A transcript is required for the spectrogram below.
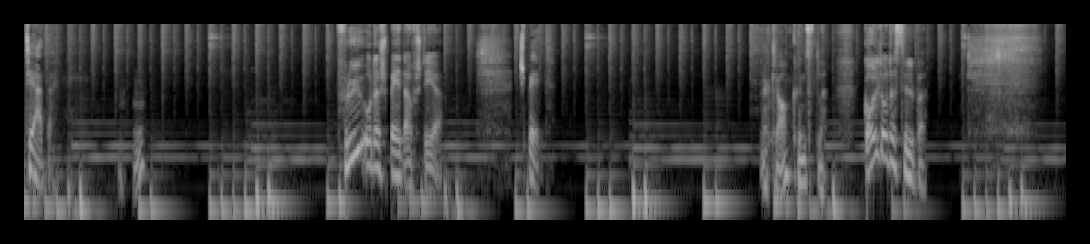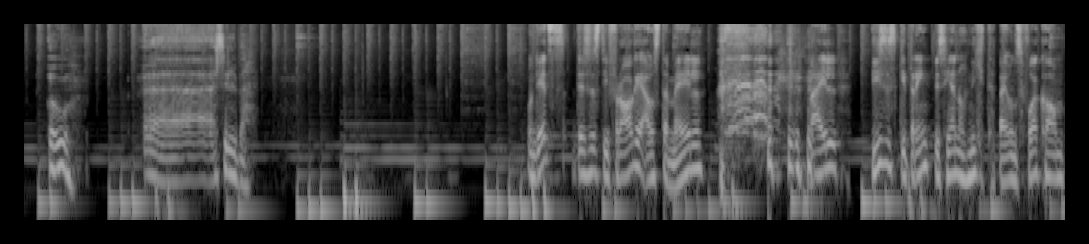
Theater. Früh- oder Spätaufsteher? Spät. Ja klar, Künstler. Gold oder Silber? Oh. Äh, Silber. Und jetzt, das ist die Frage aus der Mail, weil dieses Getränk bisher noch nicht bei uns vorkam,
